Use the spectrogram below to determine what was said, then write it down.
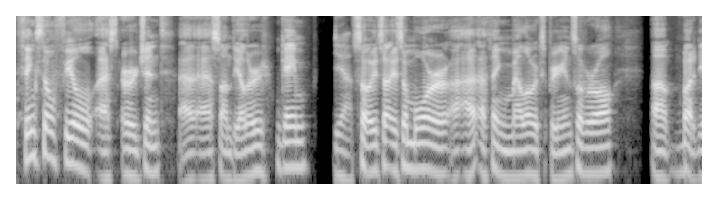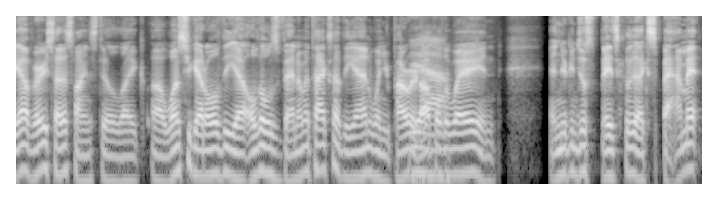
things don't feel as urgent as, as on the other game. Yeah. So it's a it's a more I, I think mellow experience overall. Uh, but yeah, very satisfying still. Like uh, once you get all the uh, all those venom attacks at the end when you power it up all the way and and you can just basically like spam it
